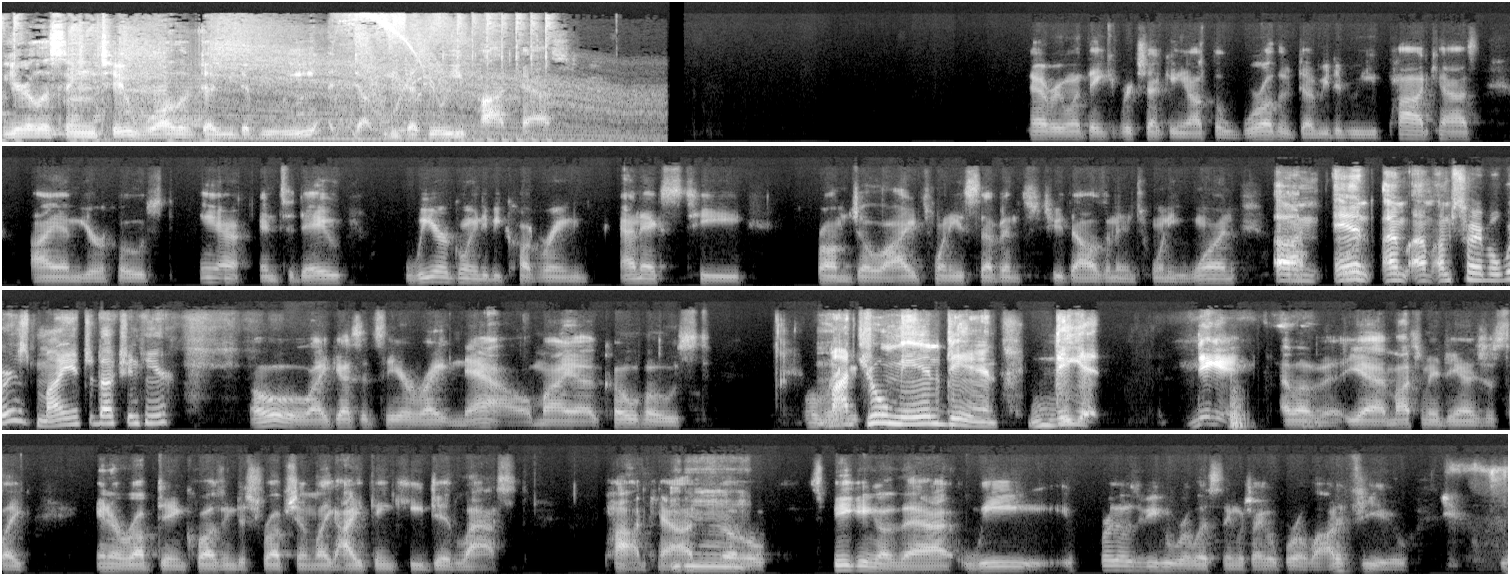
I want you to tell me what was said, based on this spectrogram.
You're listening to World of WWE, a WWE podcast. Hey everyone, thank you for checking out the World of WWE podcast. I am your host, Ant, and today we are going to be covering NXT from July 27th, 2021. Um, and I'm, I'm I'm sorry, but where's my introduction here? Oh, I guess it's here right now. My uh, co-host, over Macho here- Man Dan, dig it. dig it. I love it. Yeah, Macho Man Dan is just like interrupting, causing disruption, like I think he did last podcast. Mm. So, speaking of that, we, for those of you who were listening, which I hope were a lot of you,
